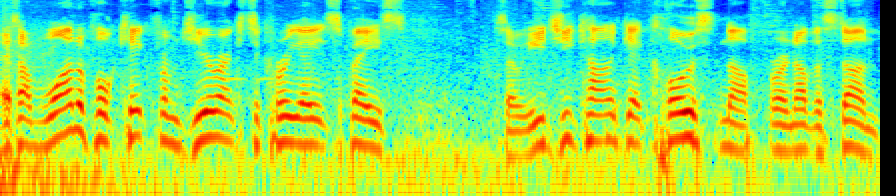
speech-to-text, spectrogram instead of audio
It's a wonderful kick from JerAx to create space. So EG can't get close enough for another stun.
